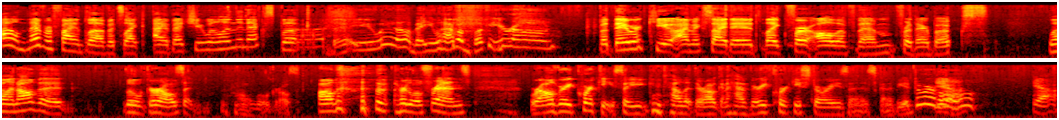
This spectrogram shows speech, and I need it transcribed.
I'll never find love. It's like I bet you will in the next book. I bet you will. I bet you have a book of your own. But they were cute. I'm excited like for all of them for their books. Well and all the little girls that all little girls all the, her little friends were all very quirky. So you can tell that they're all going to have very quirky stories, and it's going to be adorable. Yeah.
